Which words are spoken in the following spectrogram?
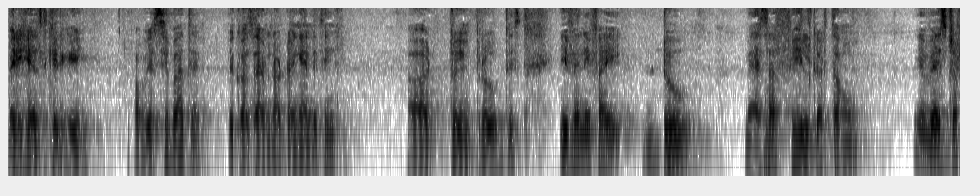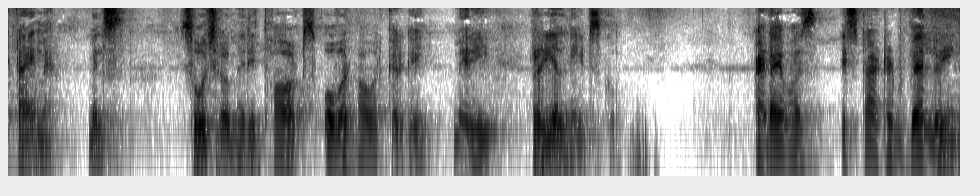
मेरी हेल्थ गिर गई ऑब्वियस सी बात है because I am not doing anything to improve this even if I do मैं ऐसा फील करता हूँ, ये वेस्ट ऑफ़ टाइम है। मीन्स सोच लो मेरी थॉट्स ओवर पावर कर गई, मेरी रियल नीड्स को। And I was started valuing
